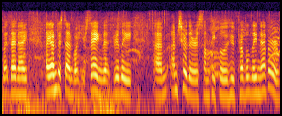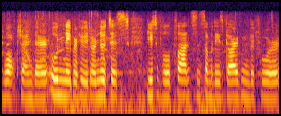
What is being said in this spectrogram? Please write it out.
But then I, I understand what you're saying that really, um, I'm sure there are some people who probably never walked around their own neighbourhood or noticed beautiful plants in somebody's garden before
